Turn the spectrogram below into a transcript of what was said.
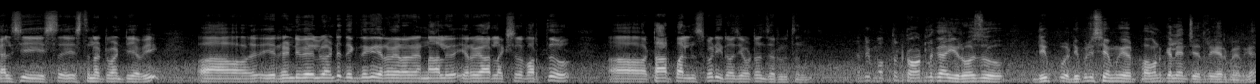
కలిసి ఇస్తున్నటువంటి అవి. రెండు వేలు అంటే దగ్గర దగ్గర ఇరవై ఇరవై నాలుగు ఇరవై ఆరు లక్షల వర్త్ టార్పాలిన్స్ కూడా ఈరోజు ఇవ్వడం జరుగుతుంది. అంటే మొత్తం టోటల్గా ఈరోజు డిప్ డిప్యూటీ సీఎం గారు పవన్ కళ్యాణ్ చేతుల గారి మీదుగా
